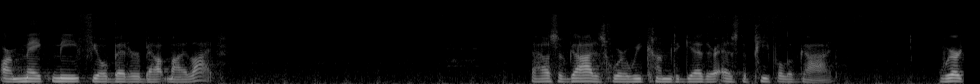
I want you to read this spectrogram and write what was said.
or make me feel better about my life. The house of God is where we come together as the people of God. We're,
